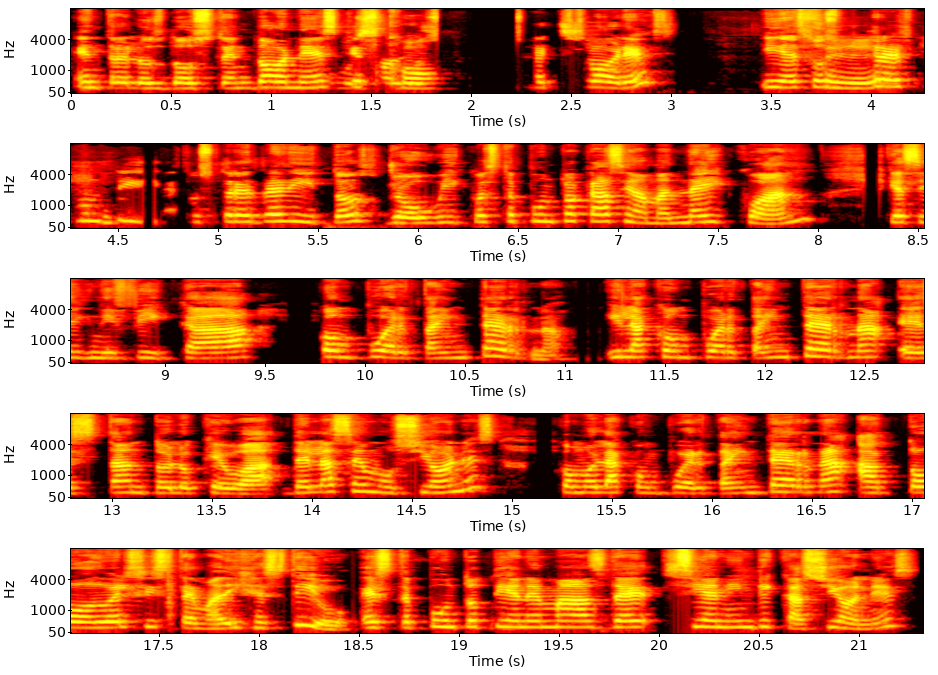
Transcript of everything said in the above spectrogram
entre los dos tendones, que son los flexores. Y esos tres puntitos, esos tres deditos, yo ubico este punto acá, se llama Neikuan, que significa compuerta interna. Y la compuerta interna es tanto lo que va de las emociones como la compuerta interna a todo el sistema digestivo. Este punto tiene más de 100 indicaciones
